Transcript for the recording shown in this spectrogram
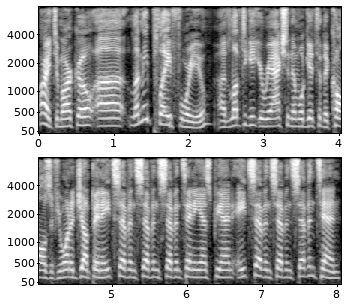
All right, DeMarco, uh, let me play for you. I'd love to get your reaction, then we'll get to the calls. If you want to jump in, 877 710 ESPN, 877 710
